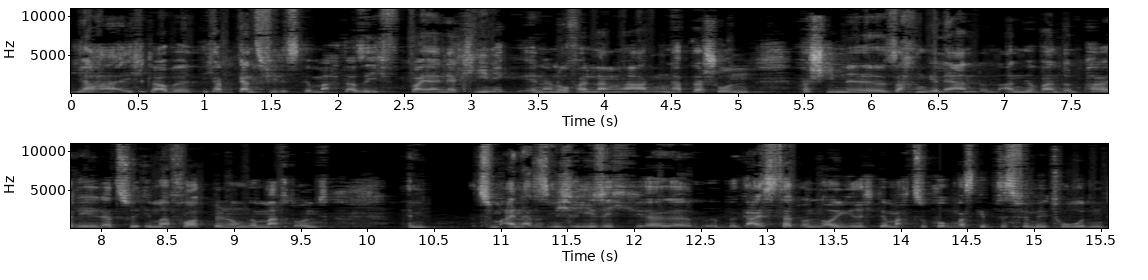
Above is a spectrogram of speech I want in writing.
Ja, ich glaube, ich habe ganz vieles gemacht. Also ich war ja in der Klinik in Hannover in Langenhagen und habe da schon verschiedene Sachen gelernt und angewandt und parallel dazu immer Fortbildungen gemacht und im, zum einen hat es mich riesig äh, begeistert und neugierig gemacht zu gucken, was gibt es für Methoden.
